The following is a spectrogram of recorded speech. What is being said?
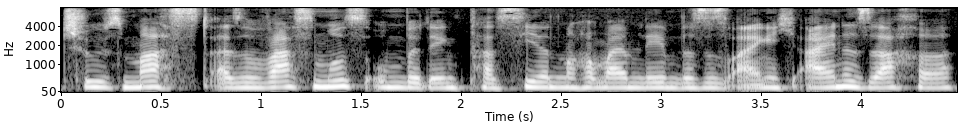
choose must. Also was muss unbedingt passieren noch in meinem Leben? Das ist eigentlich eine Sache,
